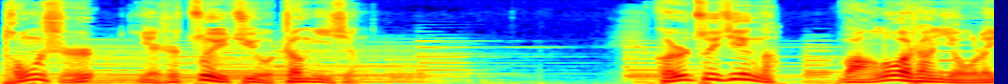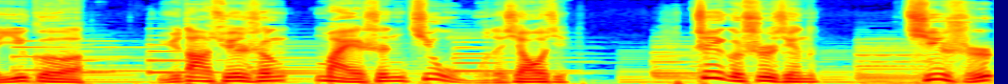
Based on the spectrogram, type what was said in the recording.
同时，也是最具有争议性的。可是最近啊，网络上有了一个女大学生卖身救母的消息。这个事情呢，其实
